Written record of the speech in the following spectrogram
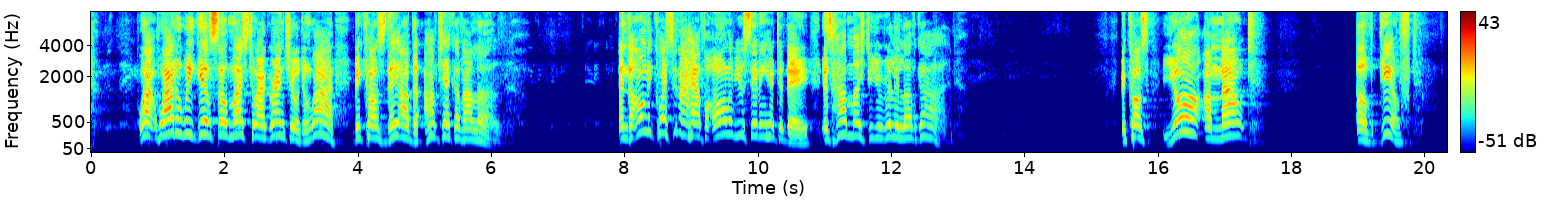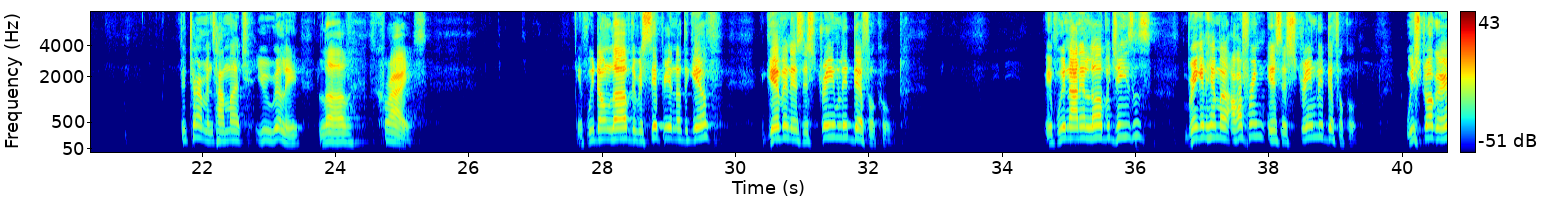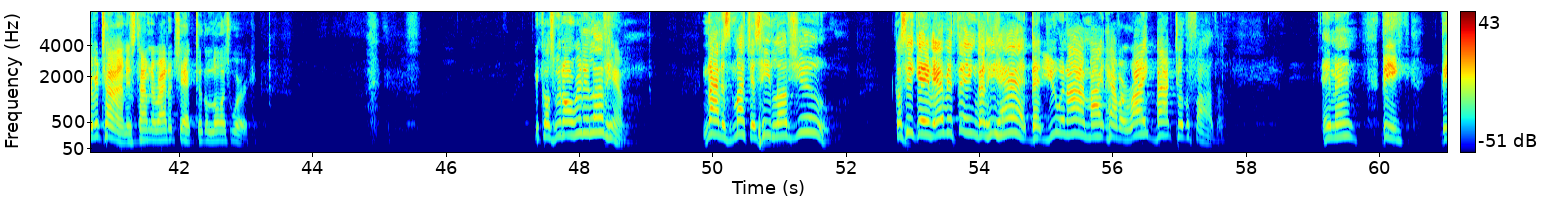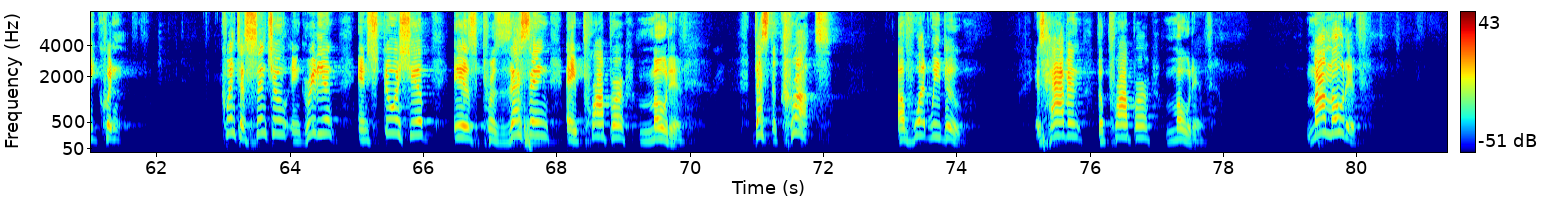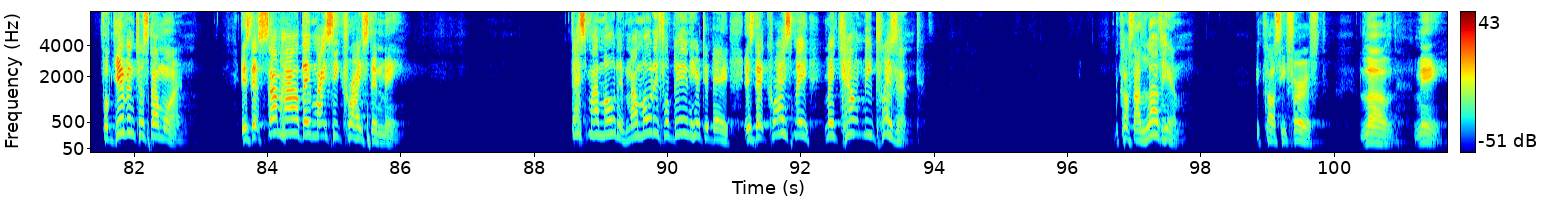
Why, why do we give so much to our grandchildren? Why? Because they are the object of our love. And the only question I have for all of you sitting here today is how much do you really love God? Because your amount of gift determines how much you really love Christ. If we don't love the recipient of the gift, giving is extremely difficult. If we're not in love with Jesus, bringing him an offering is extremely difficult. We struggle every time it's time to write a check to the Lord's work. Because we don't really love him. Not as much as he loves you. Because he gave everything that he had that you and I might have a right back to the Father. Amen. The, the quint- quintessential ingredient in stewardship is possessing a proper motive. That's the crux of what we do, is having the proper motive. My motive for giving to someone is that somehow they might see Christ in me. That's my motive. My motive for being here today is that Christ may, may count me present because I love him, because he first loved me.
